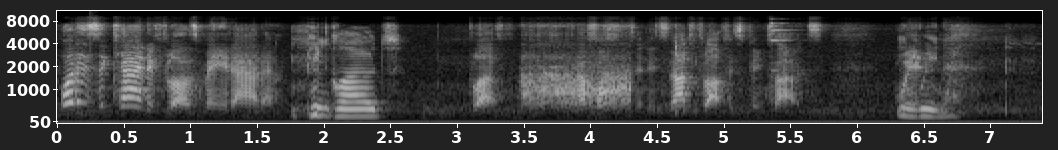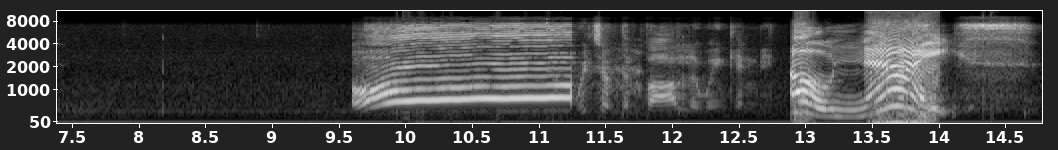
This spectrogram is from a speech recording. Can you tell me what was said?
What is the candy floss made out of? Pink clouds. Fluff. Fluff. It's not fluff, it's pink clouds. Win. Win. Oh! Oh, nice!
